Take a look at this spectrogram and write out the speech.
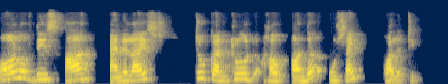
All of these are analyzed to conclude how on the oocyte quality.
